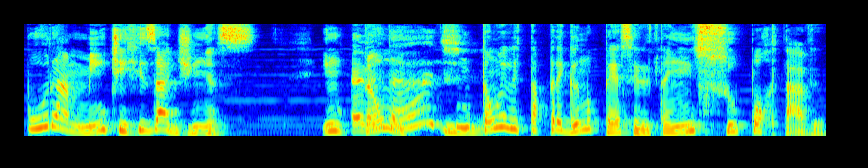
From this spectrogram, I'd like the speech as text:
puramente risadinhas. É Então, verdade. então ele tá pregando peça, ele tá insuportável.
